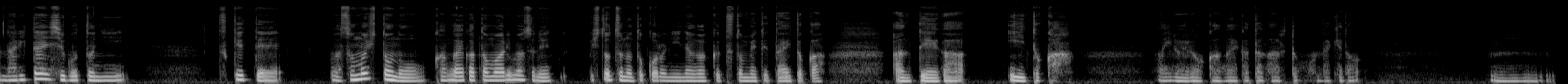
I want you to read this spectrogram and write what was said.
なりたい仕事につけて、まあ、その人の考え方もありますね。一つのところに長く勤めてたいとか、安定がいいとか、まあ、いろいろ考え方があると思うんだけど、うん、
